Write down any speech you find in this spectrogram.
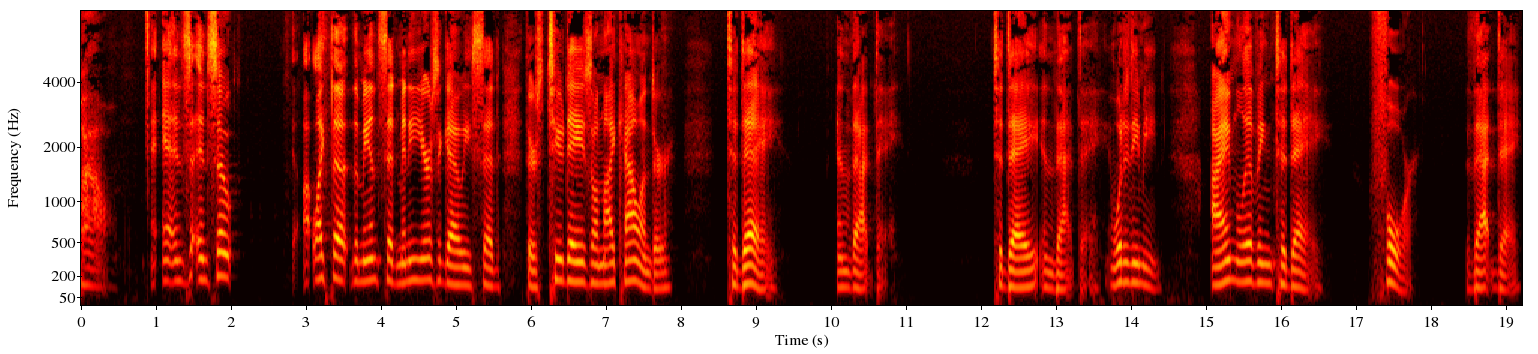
Wow. And and so Uh, like the the man said many years ago he said there's two days on my calendar today and that day. Today and that day. And what did he mean? I'm living today for that day.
